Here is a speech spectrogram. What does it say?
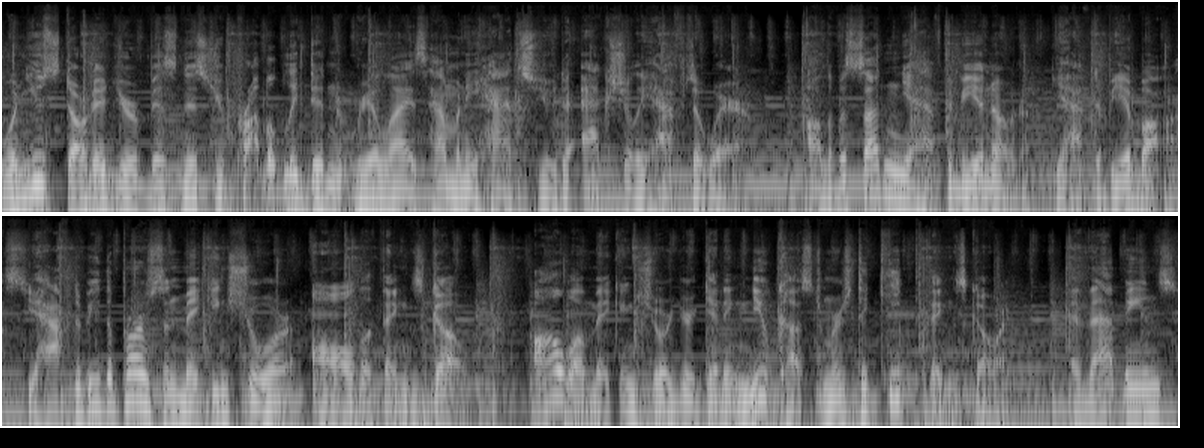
When you started your business, you probably didn't realize how many hats you'd actually have to wear. All of a sudden, you have to be an owner, you have to be a boss, you have to be the person making sure all the things go, all while making sure you're getting new customers to keep things going. And that means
